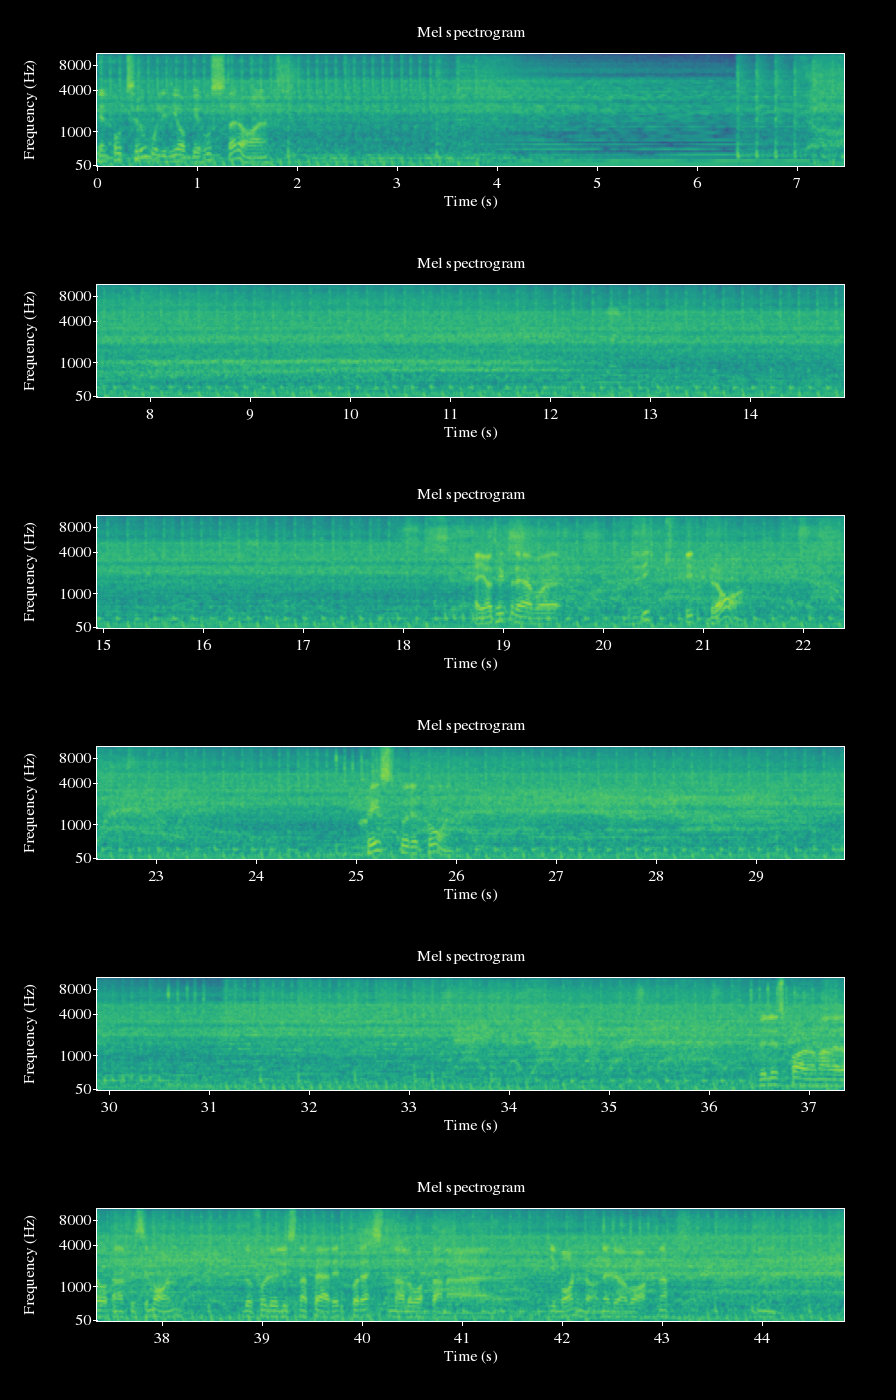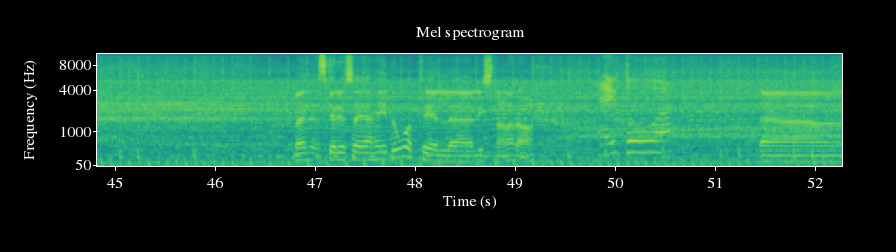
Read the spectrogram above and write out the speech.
Det är en otroligt jobbig hosta du har. Jag tyckte det här var riktigt bra. Schysst produktion. Vill du spara de andra låtarna tills imorgon? Då får du lyssna färdigt på resten av låtarna imorgon då, när du har vaknat. Mm. Men ska du säga hej då till eh, lyssnarna då? Hej då. Eh,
